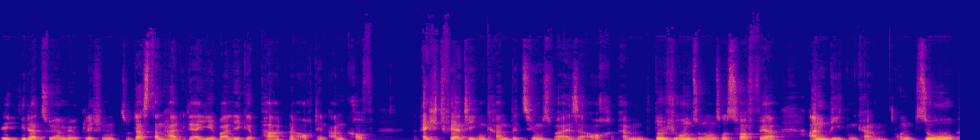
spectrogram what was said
mhm. Weg wieder zu ermöglichen, sodass dann halt der jeweilige Partner auch den Ankauf rechtfertigen kann, beziehungsweise auch ähm, durch uns und unsere Software anbieten kann. Und so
